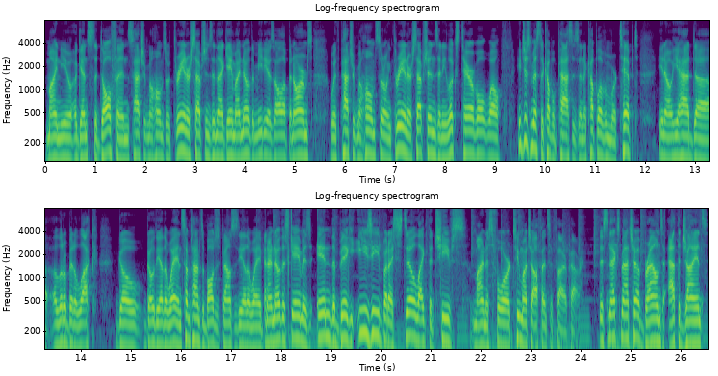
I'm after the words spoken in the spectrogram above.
mind you, against the Dolphins. Patrick Mahomes with three interceptions in that game. I know the media is all up in arms with Patrick Mahomes throwing three interceptions and he looks terrible. Well, he just missed a couple passes and a couple of them were tipped. You know, he had uh, a little bit of luck go go the other way. And sometimes the ball just bounces the other way. And i know this game is in the big easy but i still like the chiefs minus four. Too much offensive firepower. This next matchup browns at the giants.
